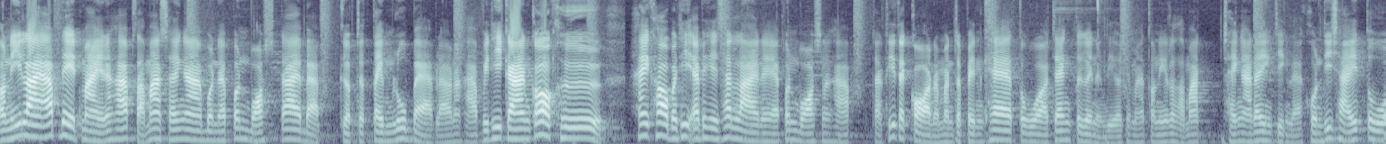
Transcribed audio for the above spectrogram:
ตอนนี้ Line อัปเดตใหม่นะครับ สามารถใช้งานบน Apple Watch ได้แบบเกือบจะเต็มรูปแบบแล้วนะครับ วิธีการก็คือให้เข้าไปที่แอปพลิเคชัน Line ใน Apple Watch นะครับ จากที่แต่ก่อนมันจะเป็นแค่ตัวแจ้งเตือนอย่างเดียวใช่ไหมตอนนี้เราสามารถใช้งานได้จริง ๆ แล้ว คนที่ใช้ตัว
